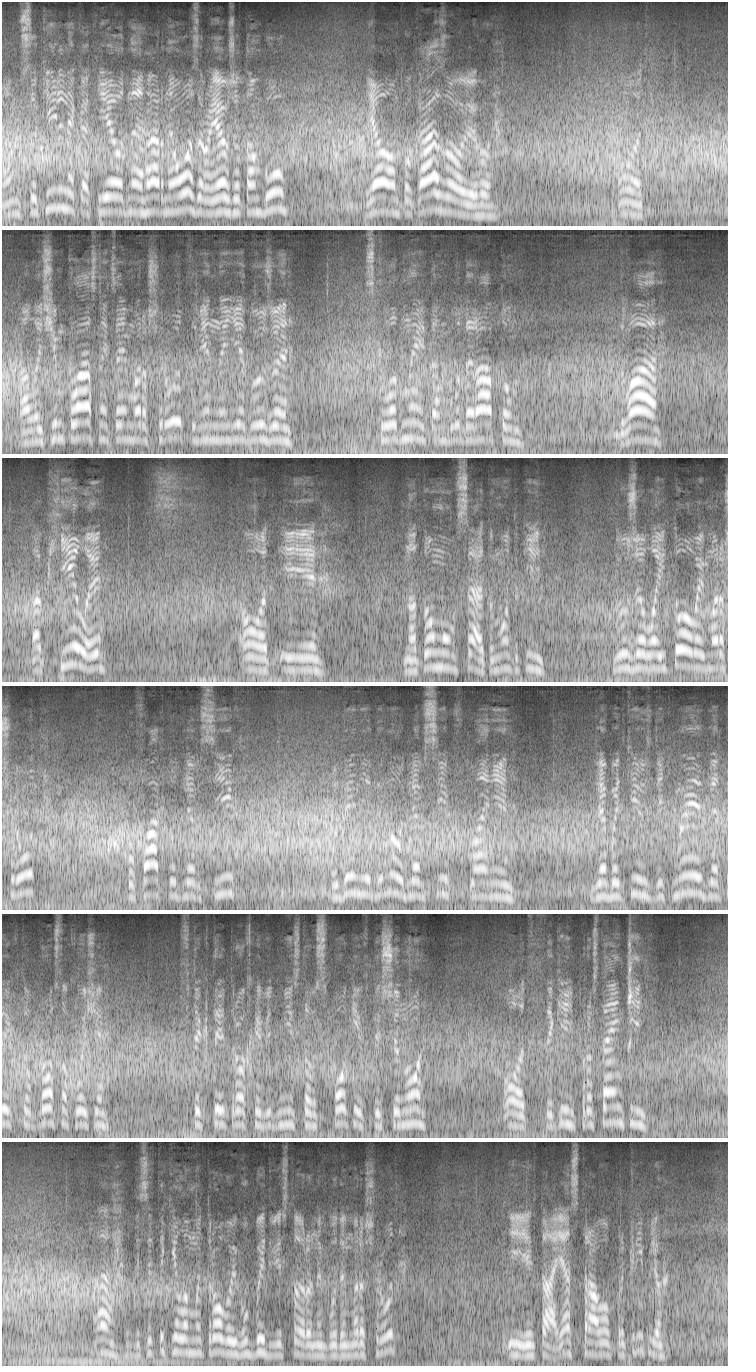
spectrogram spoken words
Там в Сокільниках є одне гарне озеро, я вже там був, я вам показував його. От. Але чим класний цей маршрут, він не є дуже складний, там буде раптом два обхіли. От, і на тому все. Тому такий дуже лайтовий маршрут. По факту для всіх. Один єдиний ну, для всіх в плані для батьків з дітьми, для тих, хто просто хоче втекти трохи від міста в спокій, в тишину. От, такий простенький. 10-кілометровий в обидві сторони буде маршрут. І так, я страву прикріплю.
